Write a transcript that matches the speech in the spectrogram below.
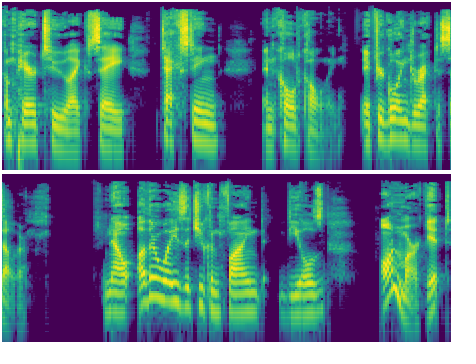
compared to like say texting and cold calling if you're going direct to seller. Now, other ways that you can find deals on market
